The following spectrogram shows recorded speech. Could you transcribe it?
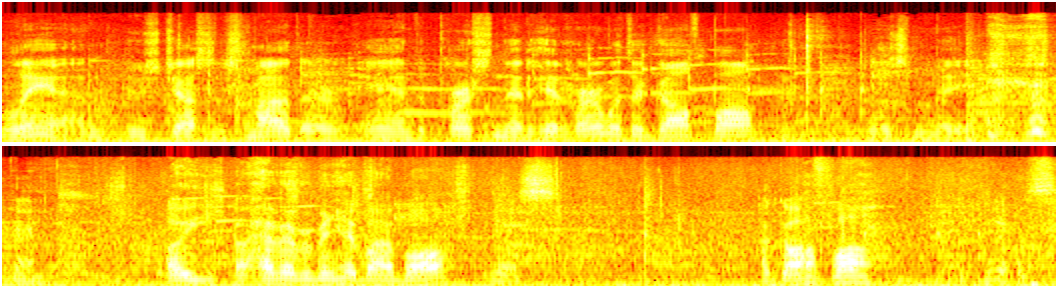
Lynn, who's Justin's mother, and the person that hit her with a golf ball was me. Oh, you have ever been hit by a ball? Yes. A golf ball? Yes.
